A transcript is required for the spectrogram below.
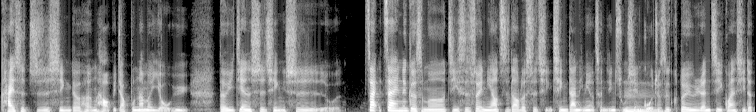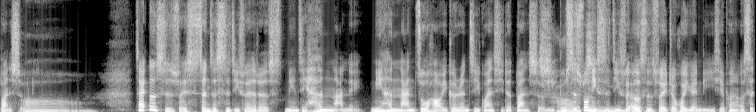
开始执行的很好，比较不那么犹豫的一件事情是，在在那个什么几十岁你要知道的事情清单里面有曾经出现过，嗯、就是对于人际关系的断舍离。哦在二十岁甚至十几岁的年纪很难呢、欸，你很难做好一个人际关系的断舍离。不是说你十几岁、二十岁就会远离一些朋友，而是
